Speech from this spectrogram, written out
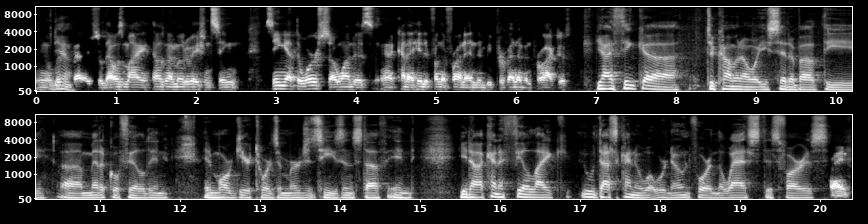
you know living yeah. better. So that was my that was my motivation. Seeing seeing at the worst, so I wanted to uh, kind of hit it from the front end and be preventive and proactive. Yeah, I think uh, to comment on what you said about the uh, medical field and and more geared towards emergencies and stuff, and you know, I kind of feel like that's kind of what we're known for in the West as far as, right.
